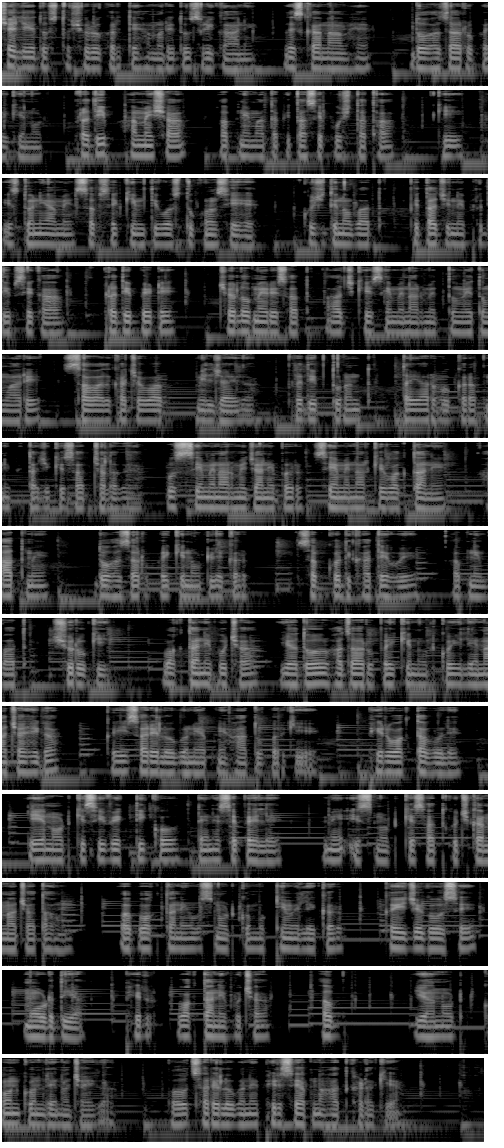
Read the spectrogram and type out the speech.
चलिए दोस्तों, शुरू करते हैं हमारी दूसरी कहानी, जिसका नाम है दो हज़ार रुपये के नोट। प्रदीप हमेशा अपने माता पिता से पूछता था कि इस दुनिया में सबसे कीमती वस्तु कौन सी है। कुछ दिनों बाद पिताजी ने प्रदीप से कहा, प्रदीप बेटे, चलो मेरे साथ, आज के सेमिनार में तुम्हें तुम्हारे सवाल का जवाब मिल जाएगा। प्रदीप तुरंत तैयार होकर अपने पिताजी के साथ चला गया। उस सेमिनार में जाने पर सेमिनार के वक्ता ने हाथ में दो हज़ार रुपये के नोट लेकर सबको दिखाते हुए अपनी बात शुरू की। वक्ता ने पूछा, यह दो हज़ार रुपये के नोट कोई लेना चाहेगा? कई सारे लोगों ने अपने हाथ ऊपर किए। फिर वक्ता बोले, ये नोट किसी व्यक्ति को देने से पहले मैं इस नोट के साथ कुछ करना चाहता हूँ। अब वक्ता ने उस नोट को मुट्ठी में लेकर कई जगहों से मोड़ दिया। फिर वक्ता ने पूछा, अब यह नोट कौन कौन लेना चाहेगा? बहुत सारे लोगों ने फिर से अपना हाथ खड़ा किया।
